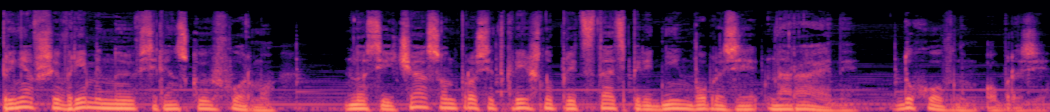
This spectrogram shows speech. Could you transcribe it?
принявший временную вселенскую форму, но сейчас он просит Кришну предстать перед ним в образе Нараяны, духовном образе.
